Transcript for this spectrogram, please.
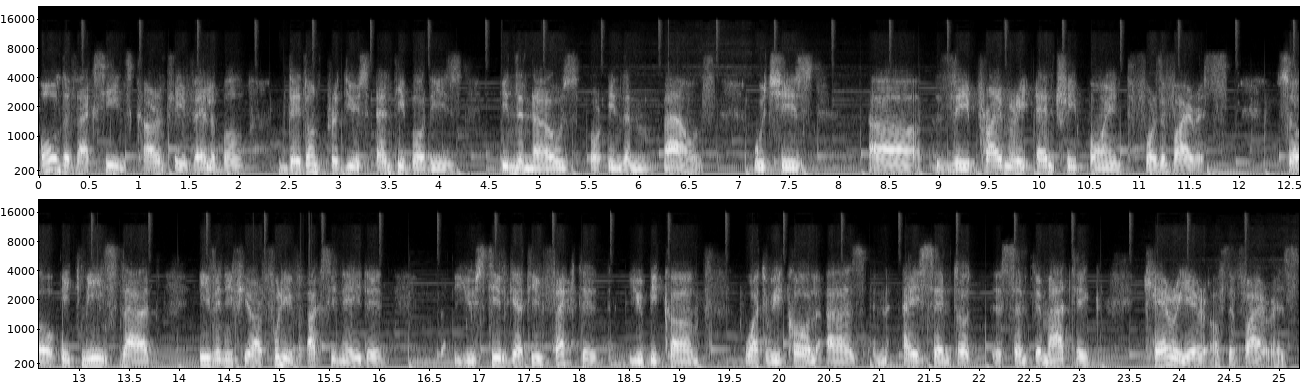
all the vaccines currently available, they don't produce antibodies in the nose or in the mouth, which is uh, the primary entry point for the virus. So it means that even if you are fully vaccinated, you still get infected, you become what we call as an asymptomatic carrier of the virus,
